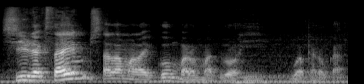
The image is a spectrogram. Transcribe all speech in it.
see you next time. Assalamualaikum warahmatullahi wabarakatuh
